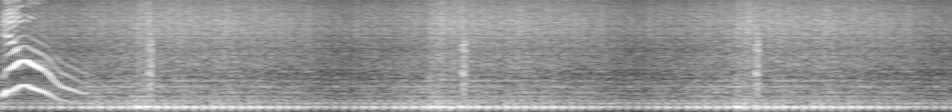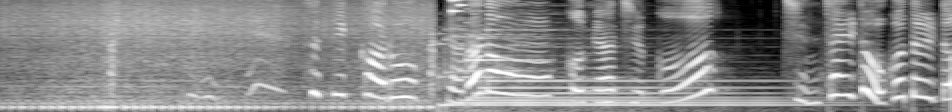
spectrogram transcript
뿅! 스티커로 뾰로롱 꾸며주고 진찰 도구들도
